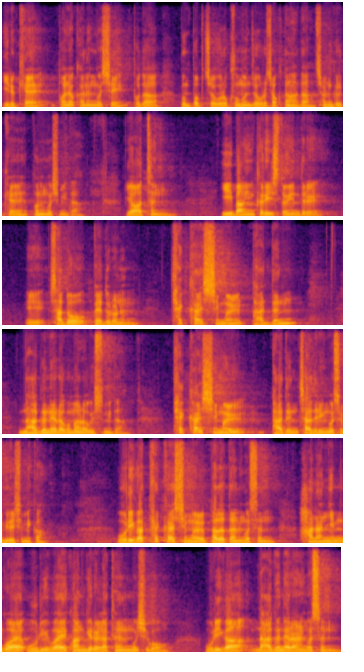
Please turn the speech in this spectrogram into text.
이렇게 번역하는 것이 보다 문법적으로 구문적으로 적당하다. 저는 그렇게 보는 것입니다. 여하튼 이방인 그리스도인들을 사도 베드로는 택하심을 받은 나그네라고 말하고 있습니다. 택하심을 받은 자들인 것을 믿으십니까? 우리가 택하심을 받았다는 것은 하나님과 우리와의 관계를 나타내는 것이고 우리가 나그네라는 것은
